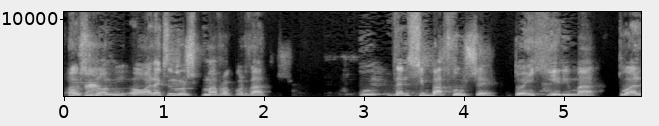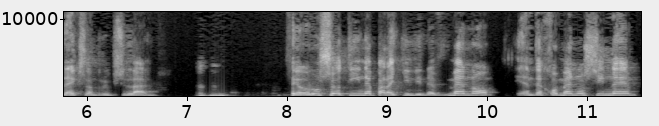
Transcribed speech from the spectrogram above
Ο, συγγνώμη, ο Αλέξανδρος Μαυροκορδάτος, που δεν συμπαθούσε το εγχείρημα του Αλέξανδρου Θεωρούσε ότι είναι παρακινδυνευμένο, ενδεχομένως είναι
